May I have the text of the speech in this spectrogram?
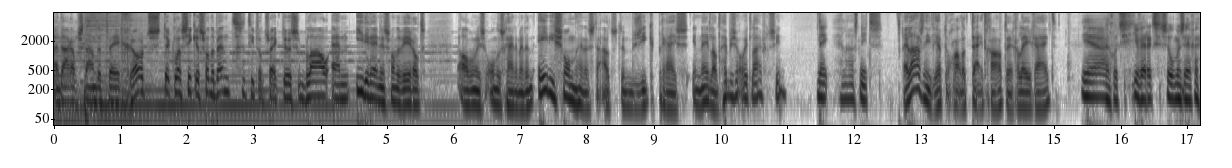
En daarop staan de twee grootste klassiekers van de band. Titeltrack dus Blauw en Iedereen is van de wereld. Het album is onderscheiden met een Edison en dat is de oudste muziekprijs in Nederland. Heb je ze ooit live gezien? Nee, helaas niet. Helaas niet. Je hebt toch alle tijd gehad en gelegenheid. Ja, goed. Je werkt, zullen we maar zeggen.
